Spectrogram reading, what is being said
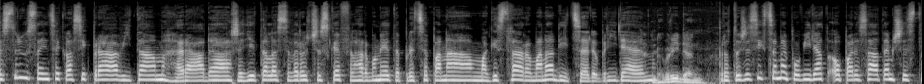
Ve studiu stanice Klasik Praha vítám ráda ředitele Severočeské filharmonie Teplice pana magistra Romana Díce. Dobrý den. Dobrý den. Protože si chceme povídat o 56.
